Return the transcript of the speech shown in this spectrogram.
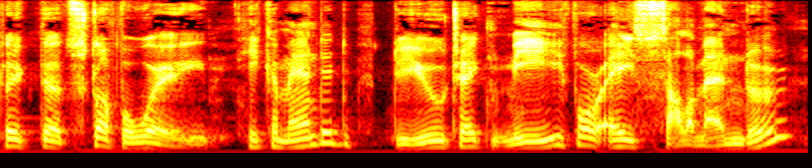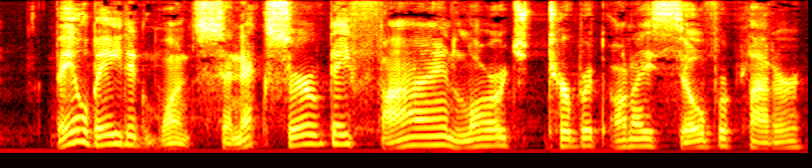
Take that stuff away, he commanded. Do you take me for a salamander? They obeyed at once, and next served a fine large turbot on a silver platter,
